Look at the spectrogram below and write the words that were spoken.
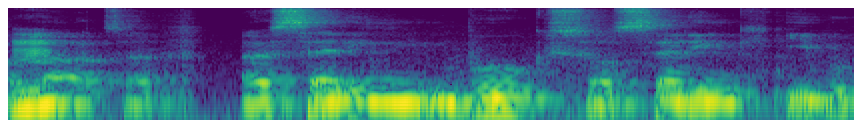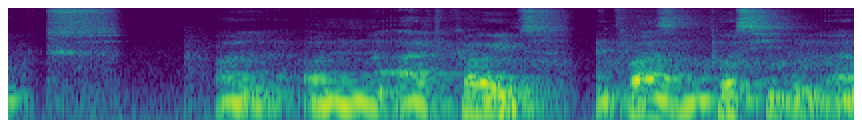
Mm. about uh, uh, selling books or selling ebooks on, on altcoins. It wasn't possible. Uh,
